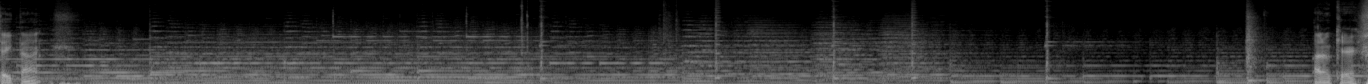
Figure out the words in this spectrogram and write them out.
take that. I don't care.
